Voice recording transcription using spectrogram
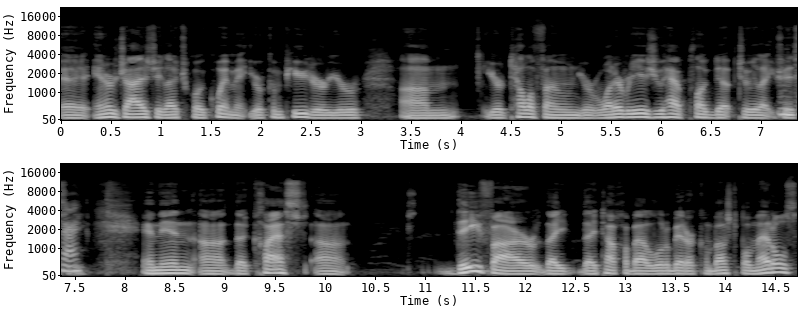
uh, energized electrical equipment, your computer, your um, your telephone, your whatever it is you have plugged up to electricity. Okay. And then uh, the class uh, D fire, they, they talk about a little bit are combustible metals.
